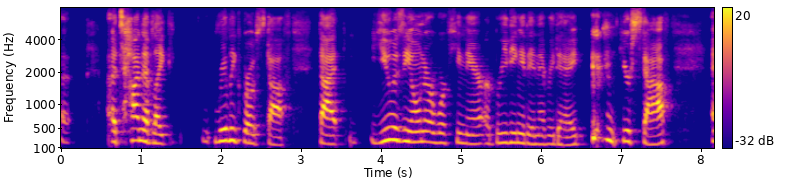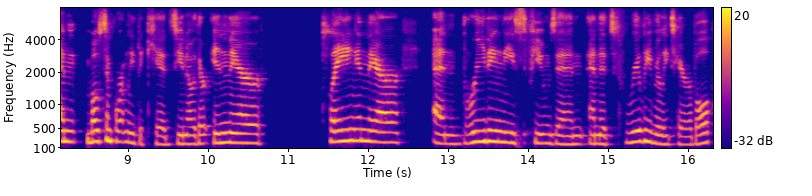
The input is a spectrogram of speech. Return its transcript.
a, a ton of like really gross stuff that you as the owner working there are breathing it in every day, your staff, and most importantly, the kids, you know, they're in there playing in there and breathing these fumes in and it's really really terrible.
